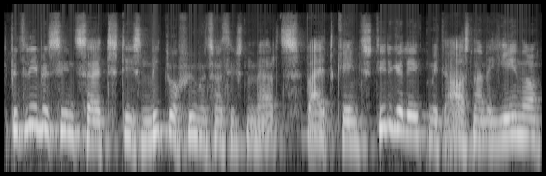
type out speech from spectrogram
Die Betriebe sind seit diesem Mittwoch, 25. März, weitgehend stillgelegt, mit Ausnahme jener,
